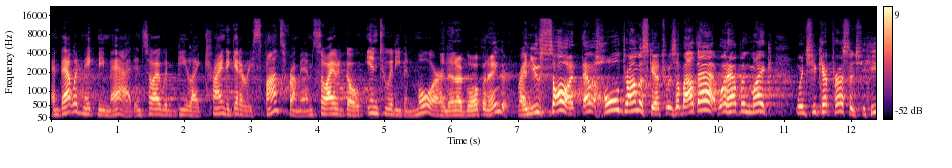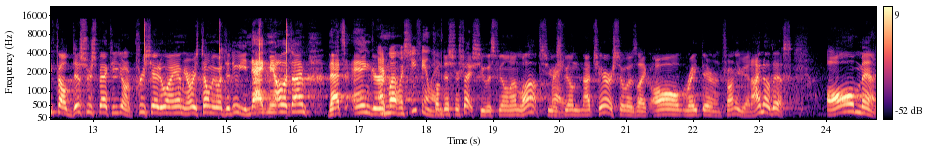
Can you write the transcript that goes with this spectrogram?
And that would make me mad. And so I would be like trying to get a response from him. So I would go into it even more. And then I'd blow up in anger. Right. And you saw it. That whole drama sketch was about that. What happened, Mike? when she kept pressing. She, he felt disrespected. You don't appreciate who I am. You always tell me what to do. You nag me all the time. That's anger. And what was she feeling? From disrespect. She was feeling unloved. She was Right. feeling not cherished. So it was like all right there in front of you. And I know this all men,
